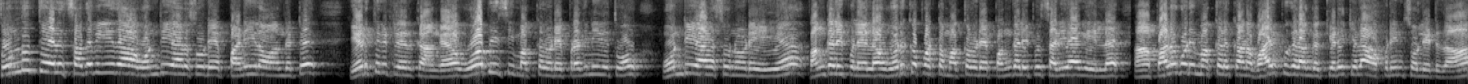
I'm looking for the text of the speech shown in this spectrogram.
தொண்ணூத்தி ஏழு சதவீத ஒன்றிய அரசுடைய பணியில வந்துட்டு எடுத்துக்கிட்டு இருக்காங்க. ஓபிசி மக்களுடைய பிரதிநிதித்துவம் ஒன்றிய அரசுடைய பங்களிப்புல இல்ல ஒடுக்கப்பட்ட மக்களுடைய பங்களிப்பு சரியாக இல்லை. பழங்குடி மக்களுக்கான வாய்ப்புகள் அங்க கிடைக்கல அப்படின்னு சொல்லிட்டு தான்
